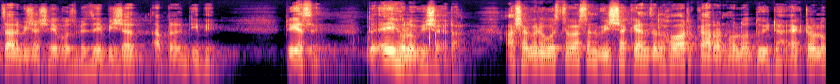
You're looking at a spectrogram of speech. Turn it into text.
যার ভিসা সে বুঝবে, যে ভিসা আপনার দিবে। ঠিক আছে? তো এই হলো বিষয়টা। আশা করি বুঝতে পারছেন, ভিসা ক্যান্সেল হওয়ার কারণ হলো দুইটা। একটা হলো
